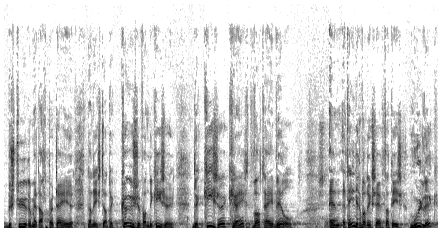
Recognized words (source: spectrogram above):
besturen met acht partijen... dan is dat de keuze van de kiezer. De kiezer krijgt wat hij wil. En het enige wat ik zeg, dat is moeilijk...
